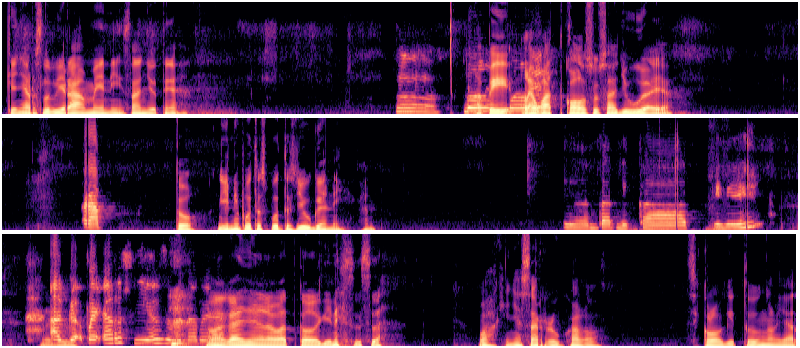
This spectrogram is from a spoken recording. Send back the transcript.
Kayaknya harus lebih rame nih selanjutnya. hmm, boleh, Tapi boleh. lewat call susah juga ya. rap Tuh, gini putus-putus juga nih kan. ya ntar dikat ini Aduh. agak PR sih ya sebenarnya Makanya lewat call gini susah. Wah, kayaknya seru kalau psikologi tuh ngelihat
